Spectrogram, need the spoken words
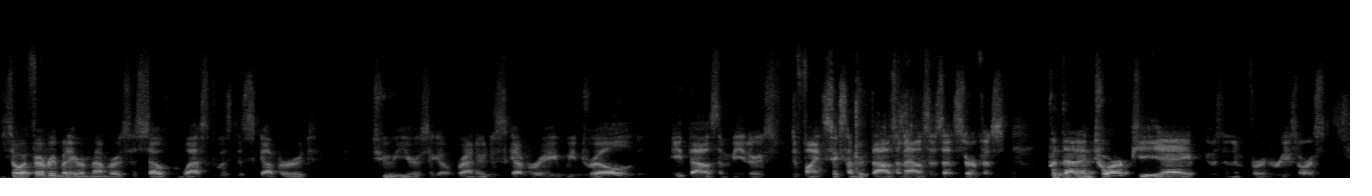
So if everybody remembers the southwest was discovered two years ago brand new discovery. We drilled 8000 meters to find 600000 ounces at surface put that into our PEA. It was an inferred resource.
